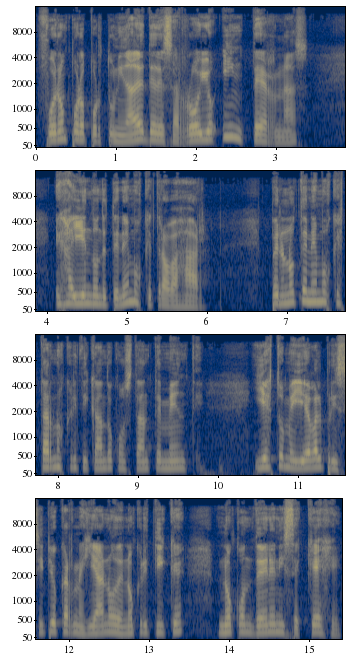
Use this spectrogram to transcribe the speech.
fueron por oportunidades de desarrollo internas, es ahí en donde tenemos que trabajar pero no tenemos que estarnos criticando constantemente. Y esto me lleva al principio carnegiano de no critique, no condene ni se queje.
